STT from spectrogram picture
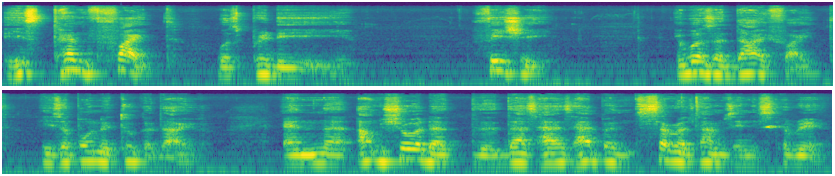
his tenth fight was pretty fishy. It was a die fight. His opponent took a dive, and uh, I'm sure that uh, that has happened several times in his career.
